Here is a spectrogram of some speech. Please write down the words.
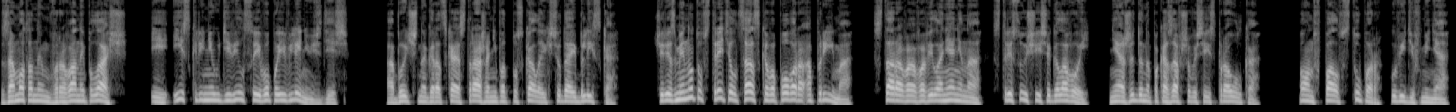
замотанным в рваный плащ, и искренне удивился его появлению здесь. Обычно городская стража не подпускала их сюда и близко. Через минуту встретил царского повара Априма, старого вавилонянина с трясущейся головой, неожиданно показавшегося из проулка. Он впал в ступор, увидев меня,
